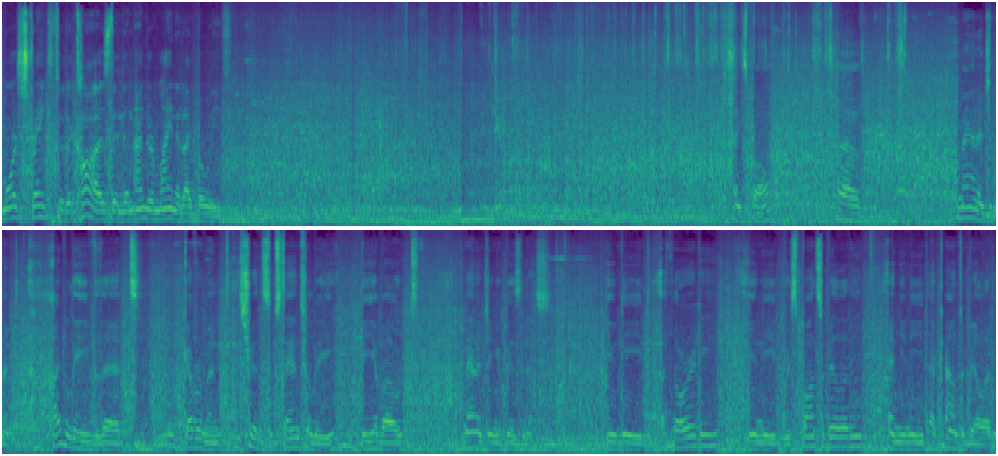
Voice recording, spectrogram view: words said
more strength to the cause than, than undermine it. I believe. Thanks, Paul. Uh, management. I believe that government should substantially be about managing a business. You need authority, you need responsibility, and you need accountability.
